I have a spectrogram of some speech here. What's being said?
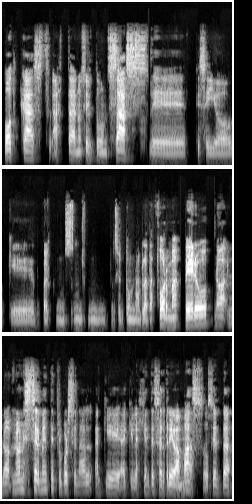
podcast hasta, ¿no es cierto?, un SaaS de, qué sé yo, que, ¿no es cierto?, una plataforma, pero no, no, no, necesariamente es proporcional a que, a que la gente se atreva más, o cierta,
